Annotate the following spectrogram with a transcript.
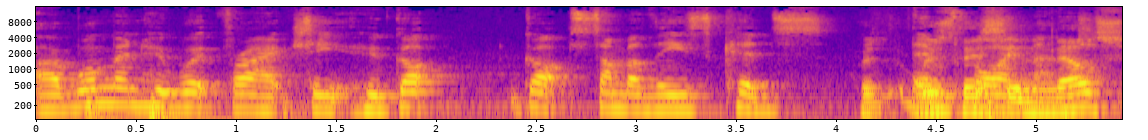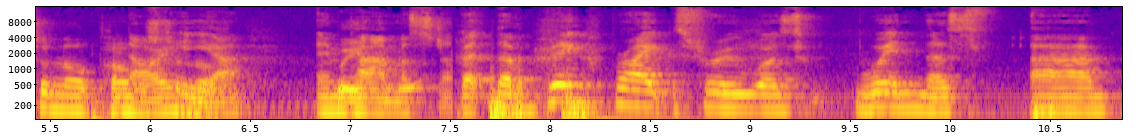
a woman who worked for IHC who got got some of these kids was, was this in. Nelson or Palmerston? No, here in Palmerston. But the big breakthrough was when this um,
